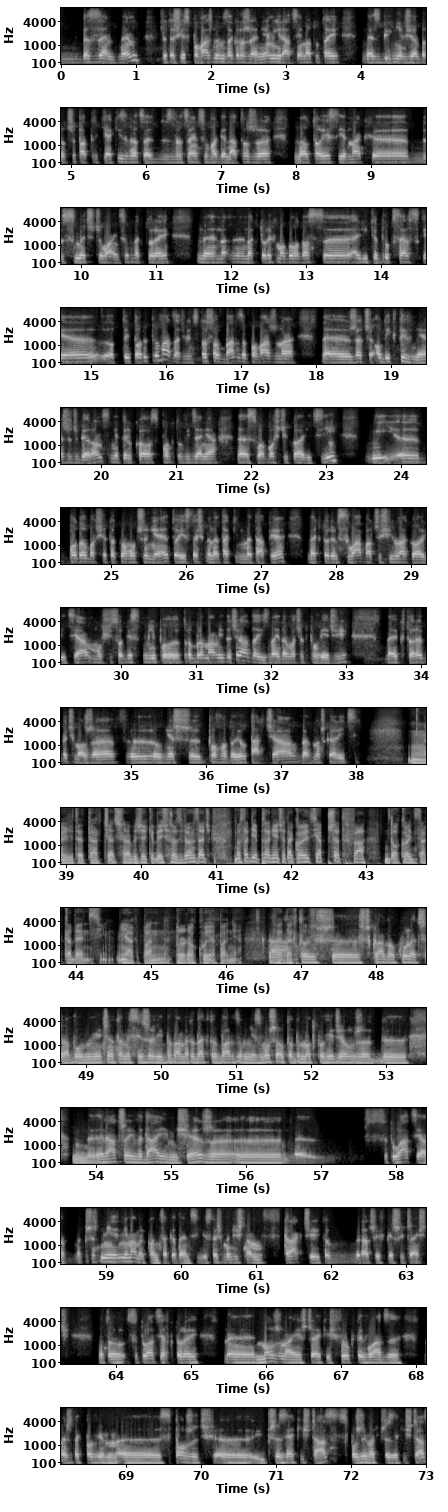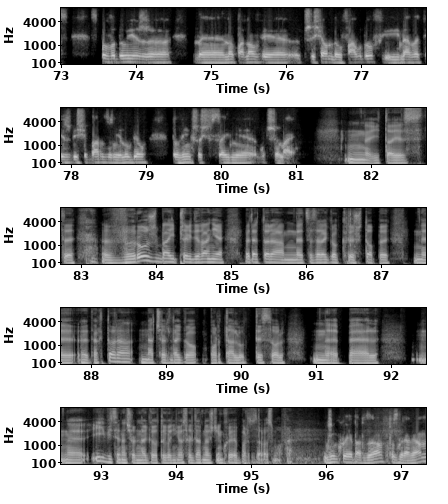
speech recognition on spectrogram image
bezzębnym, czy też jest poważnym zagrożeniem. I rację ma tutaj Zbigniew Ziobro czy Patryk Jaki, zwraca, zwracając uwagę na to, że no, to jest jednak smycz czy łańcuch, na, której, na, na których mogą nas elity brukselskie od tej pory prowadzać, więc to są bardzo poważne rzeczy obiektywnie, rzecz biorąc, nie tylko z punktu widzenia e, słabości koalicji. Mi e, podoba się to komu czy nie, to jesteśmy na takim etapie, na którym słaba czy silna koalicja musi sobie z tymi problemami dać radę i znajdować odpowiedzi, e, które być może również powodują tarcia wewnątrz koalicji. No i te tarcia trzeba będzie kiedyś rozwiązać. Ostatnie pytanie, czy ta koalicja przetrwa do końca kadencji? Jak pan prorokuje, panie redaktorze? To już y, szklaną kulę trzeba byłoby mieć, natomiast jeżeli by pan redaktor bardzo mnie zmuszał, to bym odpowiedział, że y, raczej wydaje mi się, że y, sytuacja, przecież nie, nie mamy końca kadencji, jesteśmy gdzieś tam w trakcie i to raczej w pierwszej części. No to sytuacja, w której e, można jeszcze jakieś frukty władzy, że tak powiem, e, spożyć e, przez jakiś czas, spożywać przez jakiś czas, spowoduje, że no panowie przysiądą fałdów i nawet jeżeli się bardzo nie lubią, to większość w Sejmie utrzymają. Mm, I to jest wróżba i przewidywanie redaktora Cezarego Krysztopy, redaktora naczelnego portalu tysol.pl i wicenaczelnego Tygodnika Solidarność. Dziękuję bardzo za rozmowę. Dziękuję bardzo, pozdrawiam.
